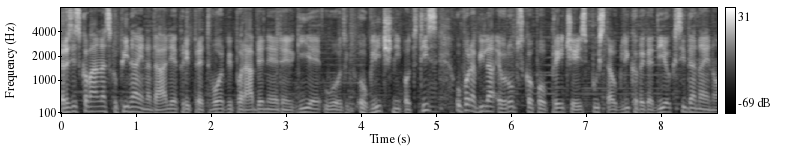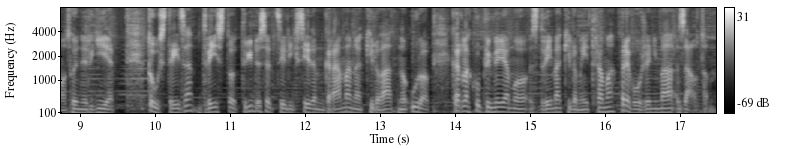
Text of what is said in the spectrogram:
Raziskovalna skupina je nadalje pri pretvorbi porabljene energije v oglični odtis uporabila evropsko povprečje izpusta oglikovega dioksida na enoto energije. To ustreza 230,7 grama na kWh, kar lahko primerjamo z dvema kilometrama prevoženima z avtom.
